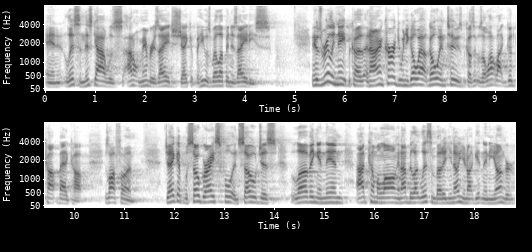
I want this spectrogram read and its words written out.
and listen, this guy was, I don't remember his age, Jacob, but he was well up in his 80s. And it was really neat because, and I encourage you when you go out, go in twos because it was a lot like good cop, bad cop. It was a lot of fun. Jacob was so graceful and so just loving, and then I'd come along and I'd be like, listen, buddy, you know you're not getting any younger.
